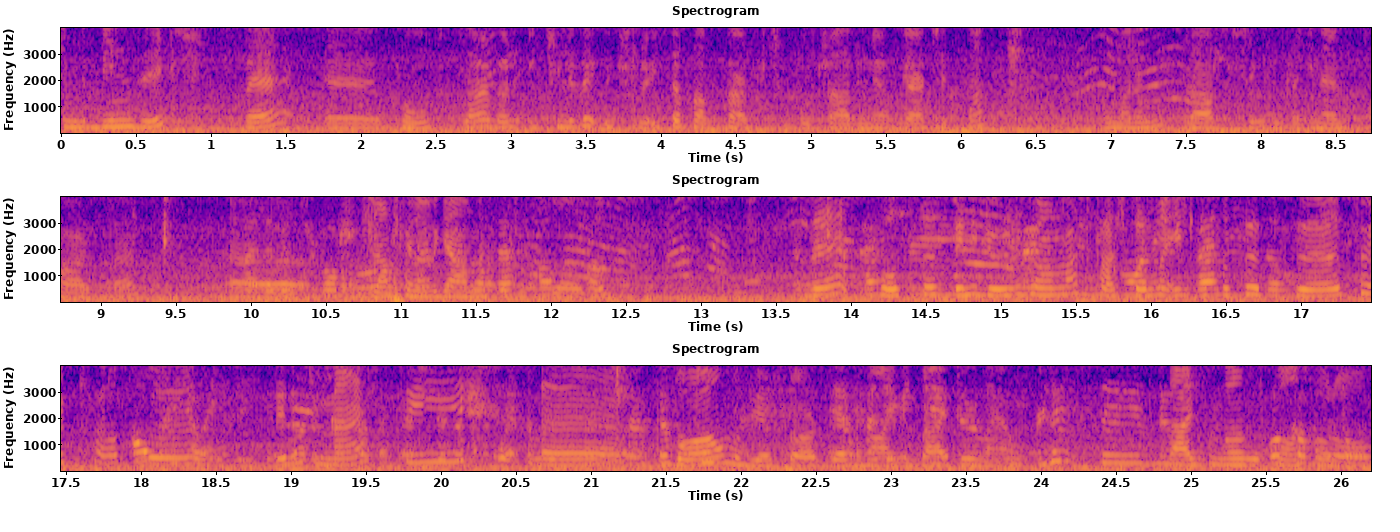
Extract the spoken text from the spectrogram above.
Şimdi bindik ve e, koltuklar böyle ikili ve üçlü. İlk defa bu kadar küçük bir uçağa biniyorum gerçekten. Umarım rahat bir şekilde ineriz Paris'e. E, cam kenarı gelmesi de çok güzel oldu. Ve hostes beni görür görmez saçlarıma iltifat etti. Çok tatlı. Dedim ki merci. E, doğal mı diye sordum. Hayır Dyson'la yaptım. Dyson bana sponsor oldu.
